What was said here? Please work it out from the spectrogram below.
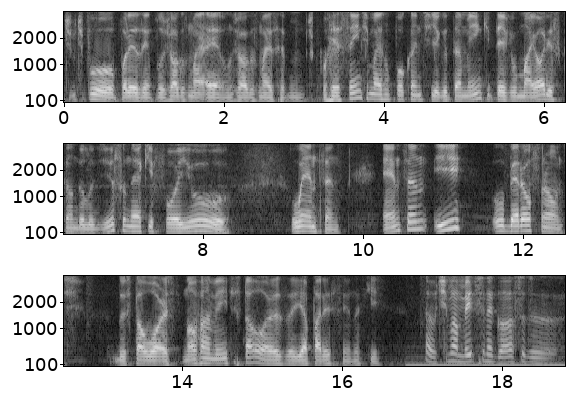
tipo, por exemplo, jogos mais, é, uns jogos mais tipo, recente, mas um pouco antigo também, que teve o maior escândalo disso, né? Que foi o, o Anthem. Anthem e o Battlefront do Star Wars. Novamente Star Wars aí aparecendo aqui. É, ultimamente esse negócio do.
